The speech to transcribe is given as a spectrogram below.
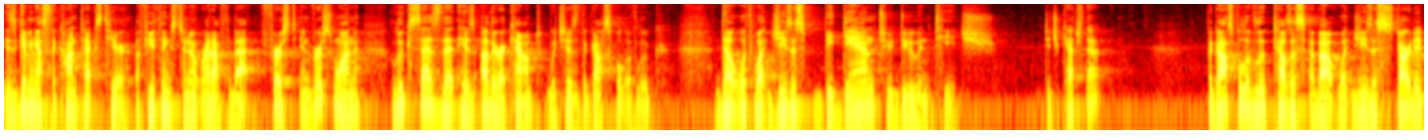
is giving us the context here. A few things to note right off the bat. First, in verse 1, Luke says that his other account, which is the Gospel of Luke, dealt with what Jesus began to do and teach. Did you catch that? The Gospel of Luke tells us about what Jesus started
